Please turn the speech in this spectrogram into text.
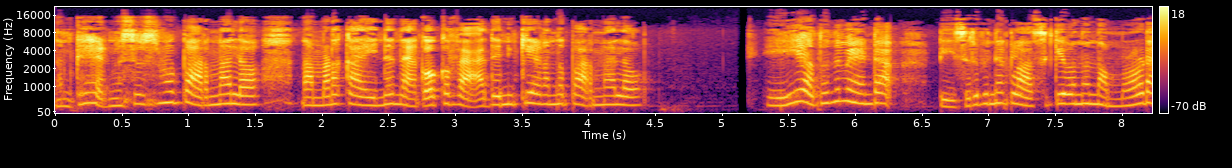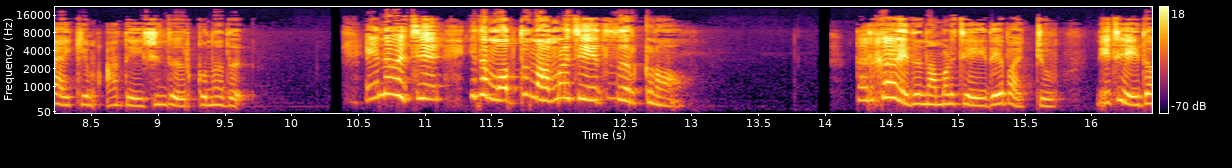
നമുക്ക് ഹെഡ് മിസ്സസിനോട് പറഞ്ഞാലോ? നമ്മുടെ കൈയിന്റെ നഖമൊക്കെ വേദനിക്കുകയാണെന്ന് പറഞ്ഞാലോ? ഏയ് അതൊന്നും വേണ്ട. ടീച്ചർ പിന്നെ ക്ലാസ്സിലേക്ക് വന്ന് നമ്മളോടായിരിക്കും ആ ദേഷ്യം തീർക്കുന്നത്. എന്ന് വെച്ച് ഇത് മൊത്തം നമ്മൾ ചെയ്ത് തീർക്കണോ? തൽക്കാലം ഇത് നമ്മൾ ചെയ്തേ പറ്റൂ. നീ ചെയ്തോ.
